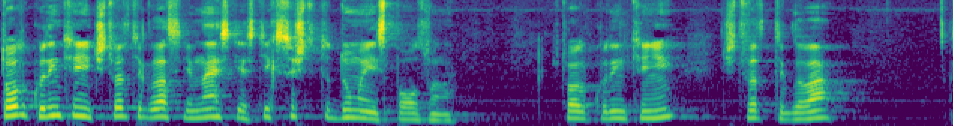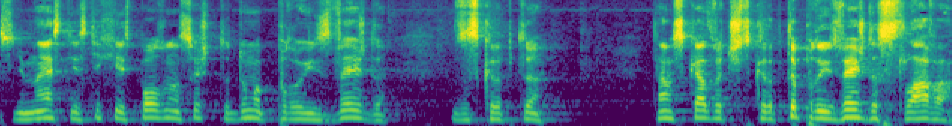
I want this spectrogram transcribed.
2 Коринтияни 4 глава 17 стих същата дума е използвана. 2 Коринтияни 4 глава 17 стих е използвана същата дума произвежда за скръпта. Там се казва, че скръпта произвежда слава.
